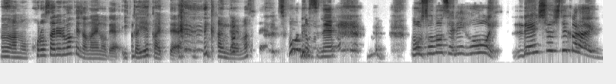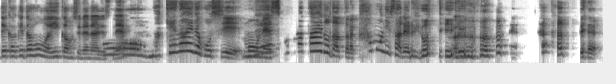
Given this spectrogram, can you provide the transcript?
うん、あの、殺されるわけじゃないので、一回家帰って 考えますね。そうですね。もうそのセリフを練習してから出かけた方がいいかもしれないですね。負けないでほしい。もうね、ねそんな態度だったらカモにされるよっていう あって。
